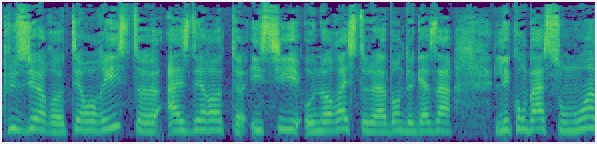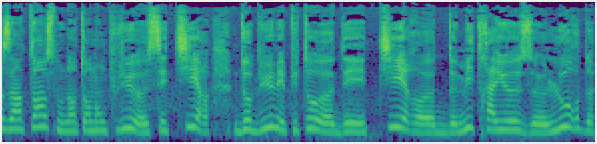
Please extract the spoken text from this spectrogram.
plusieurs terroristes. À ici au nord-est de la bande de Gaza, les combats sont moins intenses. Nous n'entendons plus ces tirs d'obus, mais plutôt des tirs de mitrailleuses lourdes,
